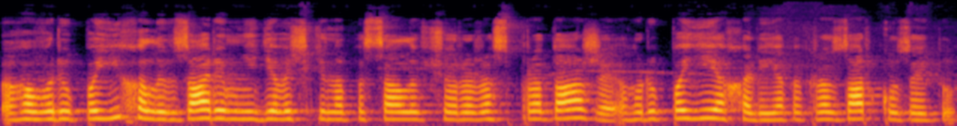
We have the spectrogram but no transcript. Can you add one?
Говорю, поїхали. В Зарі мені дівчатки написали вчора розпродажі. Говорю, поїхали, я якраз в Зарку зайду.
